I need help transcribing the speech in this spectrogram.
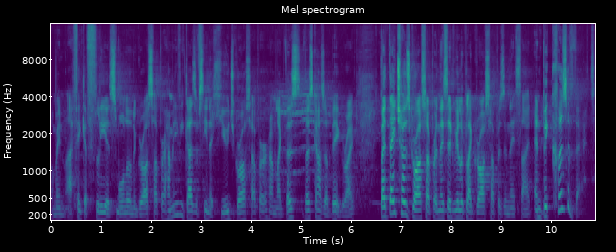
I mean, I think a flea is smaller than a grasshopper. How many of you guys have seen a huge grasshopper? I'm like, those, those guys are big, right? But they chose grasshopper and they said, we look like grasshoppers in their sight. And because of that,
